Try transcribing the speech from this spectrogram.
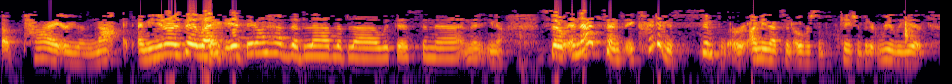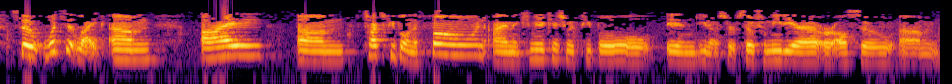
a pie or you're not. I mean, you know what I'm saying? Like if they don't have the blah blah blah with this and that and then you know. So in that sense, it kind of is simpler. I mean, that's an oversimplification, but it really is. So what's it like? Um, I um, talk to people on the phone. I'm in communication with people in, you know, sort of social media or also um,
